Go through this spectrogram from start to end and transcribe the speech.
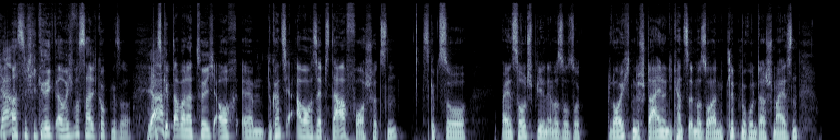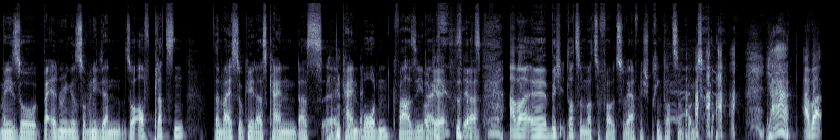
ja. Hast mich gekriegt, aber ich musste halt gucken, so. Ja. Es gibt aber natürlich auch, ähm, du kannst dich aber auch selbst davor schützen. Es gibt so, bei den Soul-Spielen immer so, so leuchtende Steine und die kannst du immer so an Klippen runterschmeißen. Und wenn die so, bei Elden Ring ist es so, wenn die dann so aufplatzen, dann weißt du, okay, da ist kein, das, äh, kein Boden quasi. Okay, da, ja. Aber äh, bin ich trotzdem immer zu faul zu werfen. Ich spring trotzdem runter. ja, aber,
